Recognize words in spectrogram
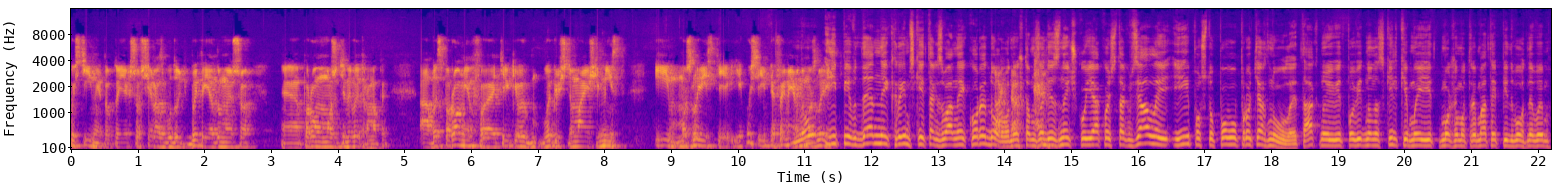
постійний. Тобто, якщо ще раз будуть бити, я думаю, що пароми можуть і не витримати. А без паромів тільки виключно маючи міст і можливість якусь ефемерну Ну можливість. і південний кримський так званий коридор. Так, Вони так. ж там залізничку якось так взяли і поступово протягнули. Так, ну і відповідно наскільки ми її можемо тримати під вогневим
